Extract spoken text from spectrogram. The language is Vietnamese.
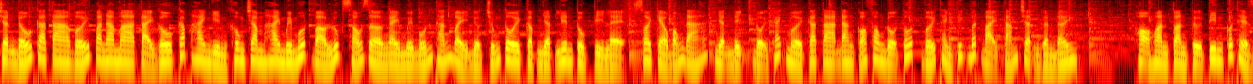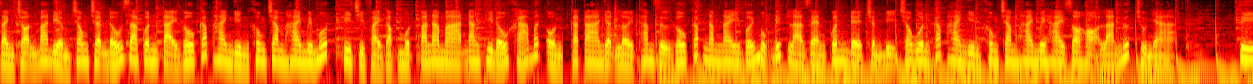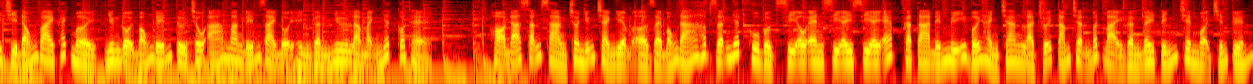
Trận đấu Qatar với Panama tại Gold Cup 2021 vào lúc 6 giờ ngày 14 tháng 7 được chúng tôi cập nhật liên tục tỷ lệ, soi kèo bóng đá, nhận định đội khách mời Qatar đang có phong độ tốt với thành tích bất bại 8 trận gần đây. Họ hoàn toàn tự tin có thể giành chọn 3 điểm trong trận đấu gia quân tại Gold Cup 2021 khi chỉ phải gặp một Panama đang thi đấu khá bất ổn. Qatar nhận lời tham dự Gold Cup năm nay với mục đích là rèn quân để chuẩn bị cho World Cup 2022 do họ là nước chủ nhà. Tuy chỉ đóng vai khách mời, nhưng đội bóng đến từ châu Á mang đến giải đội hình gần như là mạnh nhất có thể. Họ đã sẵn sàng cho những trải nghiệm ở giải bóng đá hấp dẫn nhất khu vực CONCACAF Qatar đến Mỹ với hành trang là chuỗi 8 trận bất bại gần đây tính trên mọi chiến tuyến.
